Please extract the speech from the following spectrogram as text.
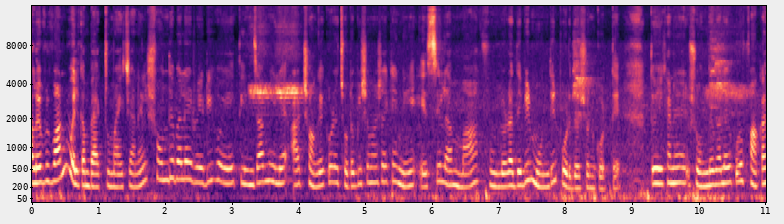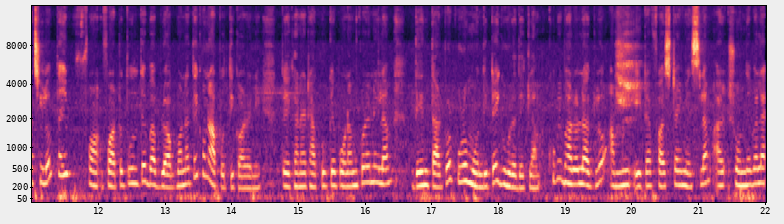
Hello everyone welcome back to my channel সন্ধেবেলায় রেডি হয়ে তিনজা মিলে আর সঙ্গে করে ছোটো পিসেমশাইকে নিয়ে এসেছিলাম মা ফুল্লরা দেবীর মন্দির পরিদর্শন করতে। তো এখানে সন্ধেবেলায় পুরো ফাঁকা ছিল, তাই ফটো তুলতে বা ব্লগ বানাতে কোনো আপত্তি করেনি। তো এখানে ঠাকুরকে প্রণাম করে নিলাম দেন তারপর পুরো মন্দিরটাই ঘুরে দেখলাম। খুবই ভালো লাগল, আমি এটা ফার্স্ট টাইম এসেছিলাম আর সন্ধেবেলা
